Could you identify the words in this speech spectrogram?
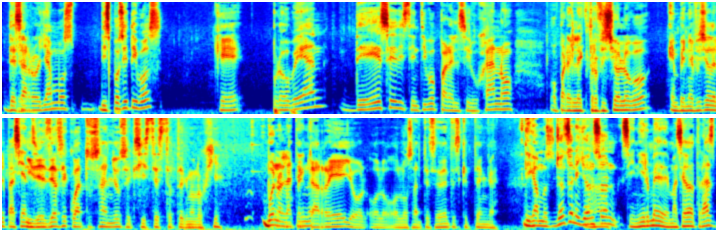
desarrollamos dispositivos que provean de ese distintivo para el cirujano o para el electrofisiólogo en beneficio del ¿Y paciente. desde hace cuántos años existe esta tecnología? Bueno, la tecno- Pentarrey o, o o los antecedentes que tenga. Digamos, Johnson y Johnson, sin irme demasiado atrás,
